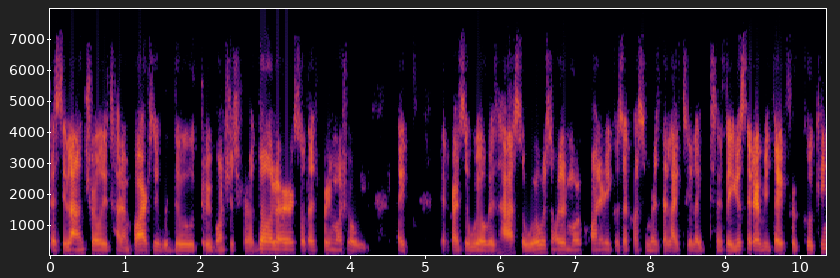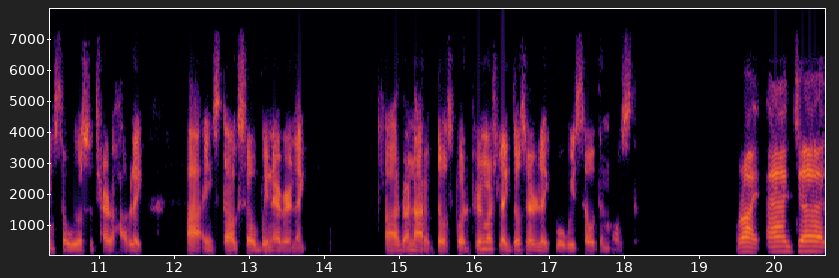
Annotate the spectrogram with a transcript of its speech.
the cilantro, the Italian parsley. We do three bunches for a dollar. So that's pretty much what we like the price we always have. So we always order more quantity because our customers they like to like since they use it every day for cooking. So we also try to have like uh in stock. So we never like uh, run out of those. But pretty much like those are like what we sell the most. Right, and uh,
